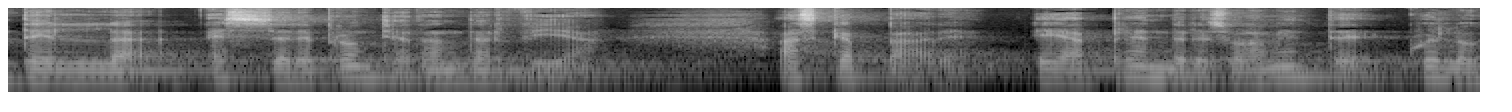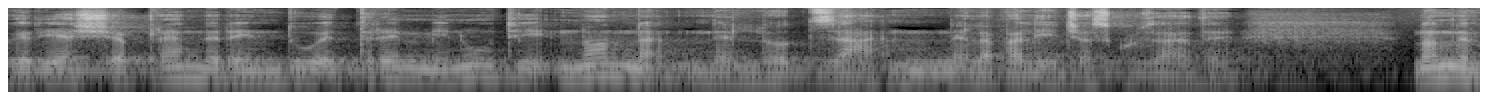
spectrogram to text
dell'essere pronti ad andare via, a scappare e a prendere solamente quello che riesci a prendere in due o tre minuti, non za- nella valigia, scusate, non nel,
